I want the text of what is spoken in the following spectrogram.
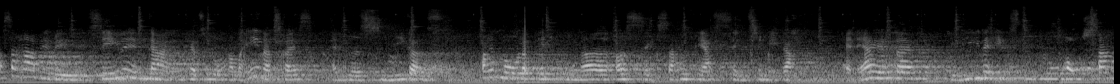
Og så har vi ved sceneindgangen katalog nummer 61. Han hedder Sneakers, og han måler 176 cm. Han er efter Elite Hengsten Blue Horse Sang.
